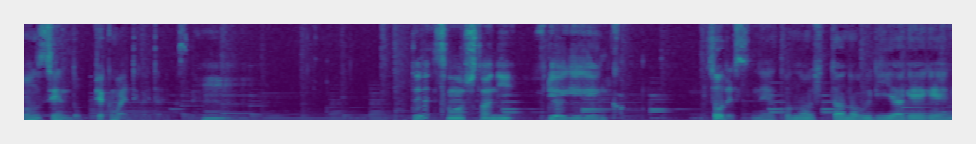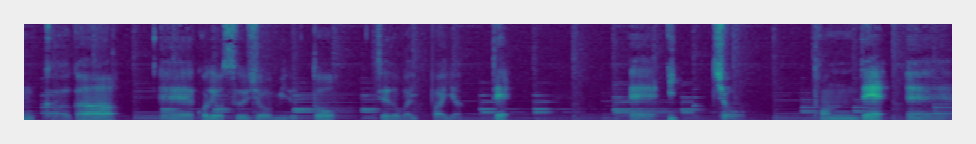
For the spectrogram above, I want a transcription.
4600万円って書いてありますね。うん。でその下に売上原価。そうですね。この下の売上原価が、えーこれを数字を見るとゼロがいっぱいあって、えー1兆飛んで、えー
